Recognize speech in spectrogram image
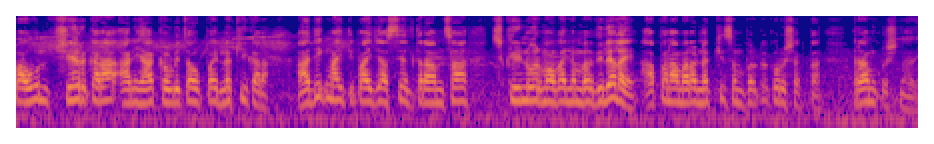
पाहून शेअर करा आणि हा कवडीचा उपाय नक्की करा. अधिक माहिती पाहिजे असेल तर आमचा स्क्रीनवर मोबाईल नंबर दिलेला आहे. आपण आम्हाला नक्की संपर्क करू शकता. रामकृष्ण हरी.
